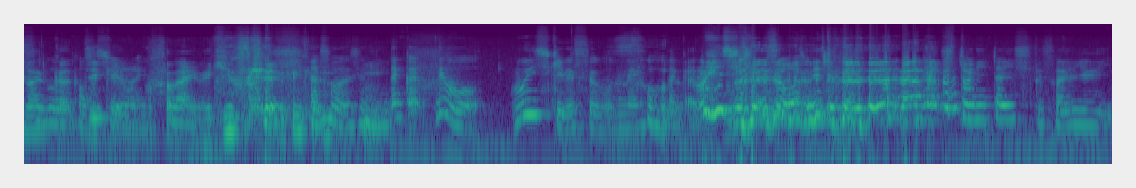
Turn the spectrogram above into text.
なんかか事件を起こさないように気をつける。いやそうですね、んなんかでも無意識ですもんね。そうだね。なんか無意識ですもんね。人に対してそういう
